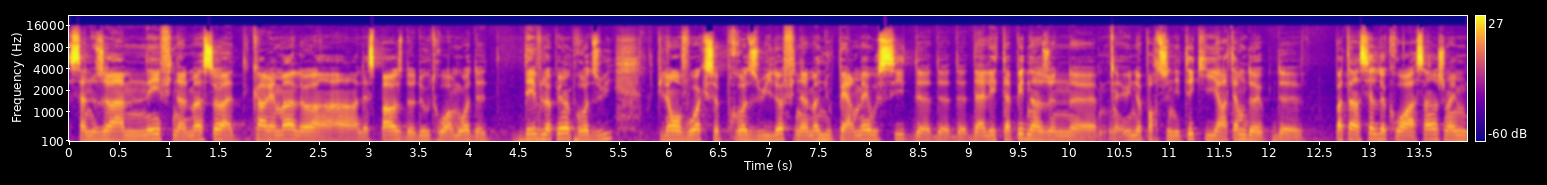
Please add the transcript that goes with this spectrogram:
ça nous a amené finalement ça à, carrément là, en l'espace de deux ou trois mois de développer un produit puis là, on voit que ce produit-là, finalement, nous permet aussi d'aller taper dans une, euh, une opportunité qui, en termes de, de potentiel de croissance, même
